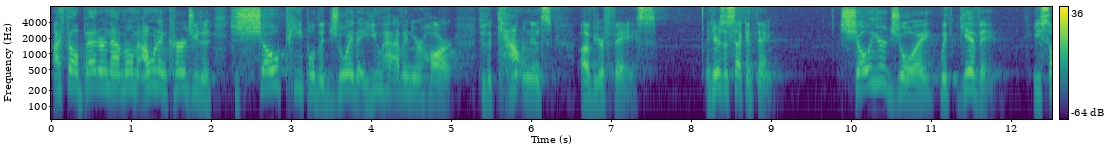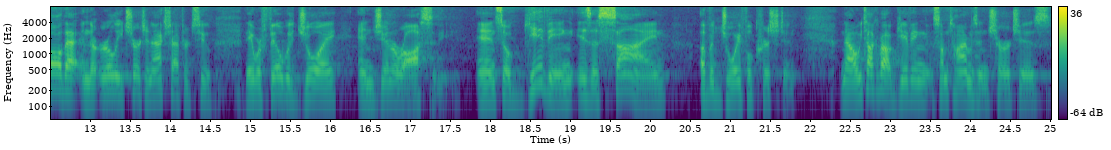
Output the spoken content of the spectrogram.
I felt better in that moment. I want to encourage you to, to show people the joy that you have in your heart through the countenance of your face. And here's the second thing Show your joy with giving. You saw that in the early church in Acts chapter 2. They were filled with joy and generosity. And so, giving is a sign of a joyful Christian. Now, we talk about giving sometimes in churches,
